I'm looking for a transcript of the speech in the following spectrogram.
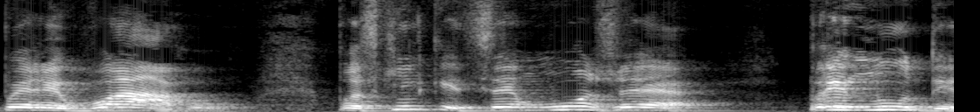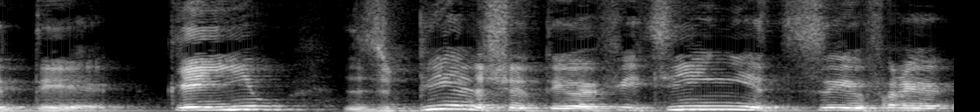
перевагу, оскільки це може принудити Київ збільшити офіційні цифри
